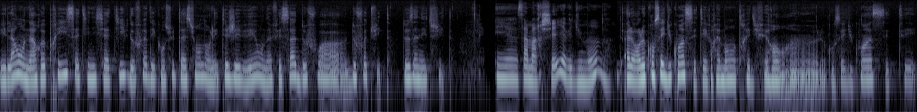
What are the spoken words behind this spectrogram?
Et là, on a repris cette initiative d'offrir des consultations dans les TGV. On a fait ça deux fois, deux fois de suite, deux années de suite. Et euh, ça marchait, il y avait du monde? Alors, le Conseil du coin, c'était vraiment très différent. hein. Le Conseil du coin, c'était.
